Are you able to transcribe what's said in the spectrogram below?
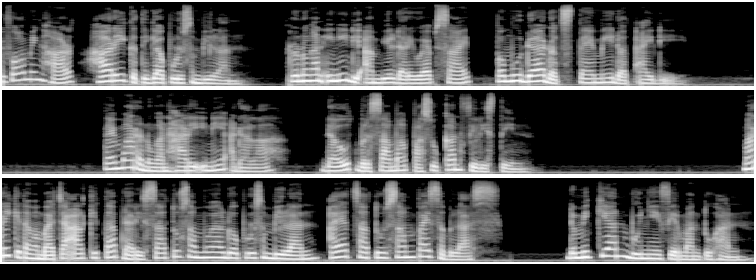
Reforming Heart hari ke-39. Renungan ini diambil dari website pemuda.stemi.id. Tema renungan hari ini adalah Daud bersama pasukan Filistin. Mari kita membaca Alkitab dari 1 Samuel 29 ayat 1 sampai 11. Demikian bunyi firman Tuhan.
